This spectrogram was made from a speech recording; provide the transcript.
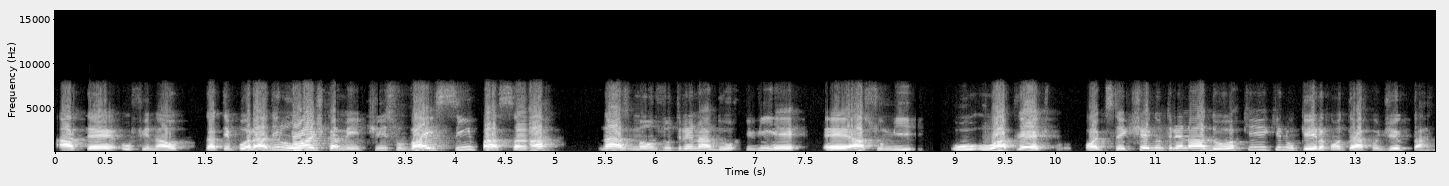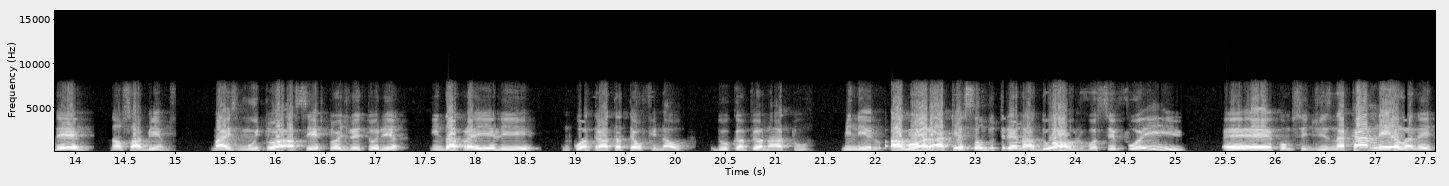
até o final da temporada. E logicamente isso vai sim passar nas mãos do treinador que vier é, assumir o, o, Atlético. Pode ser que chegue um treinador que, que não queira contar com o Diego Tardelli, não sabemos mas muito acertou a diretoria em dar para ele um contrato até o final do campeonato mineiro. Agora, a questão do treinador, Álvaro, você foi, é, como se diz, na canela, né?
